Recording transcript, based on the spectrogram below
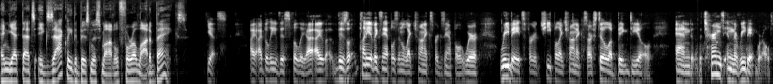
And yet, that's exactly the business model for a lot of banks. Yes, I, I believe this fully. I, I, there's plenty of examples in electronics, for example, where rebates for cheap electronics are still a big deal. And the terms in the rebate world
